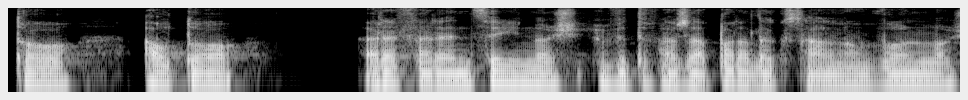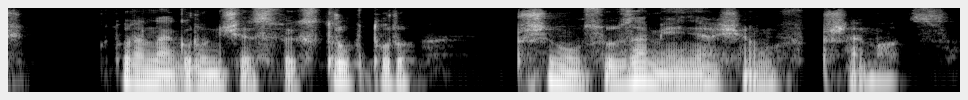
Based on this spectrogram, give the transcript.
To autoreferencyjność wytwarza paradoksalną wolność, która na gruncie swych struktur przymusu zamienia się w przemoc.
